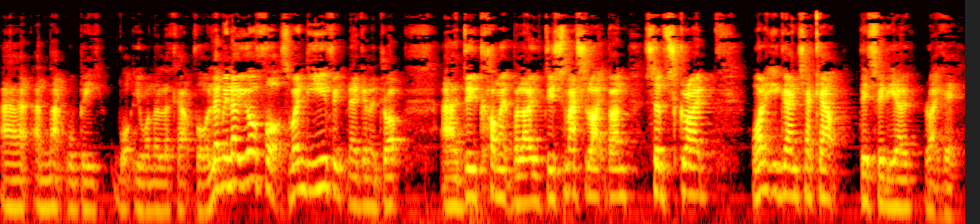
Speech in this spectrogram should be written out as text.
uh, and that will be what you want to look out for. Let me know your thoughts. When do you think they're going to drop? Uh, do comment below. Do smash the like button. Subscribe. Why don't you go and check out this video right here.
